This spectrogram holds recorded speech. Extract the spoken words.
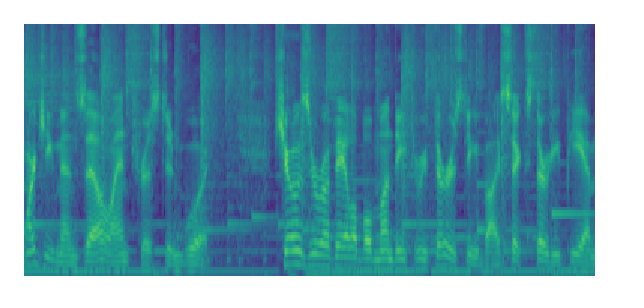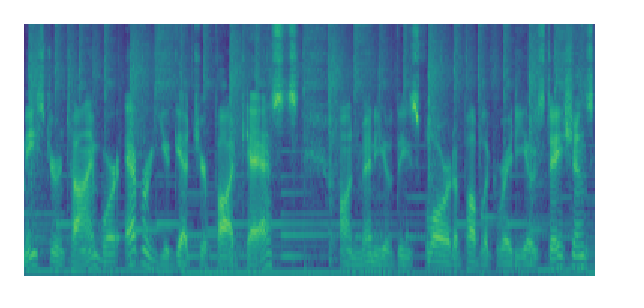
Margie Menzel, and Tristan Wood. Shows are available Monday through Thursday by 6:30 p.m. Eastern Time wherever you get your podcasts On many of these Florida public radio stations,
